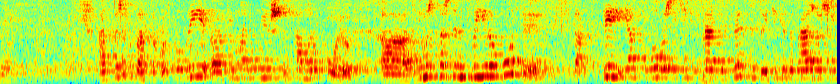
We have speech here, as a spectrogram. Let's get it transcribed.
в. А скажи, будь ласка, от коли е, ти малюєш саме рукою, е, тоді можна сказати, що це не твої роботи. Так, Ти як ловиш якісь вібрації всесвіту і тільки зображуєш їх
